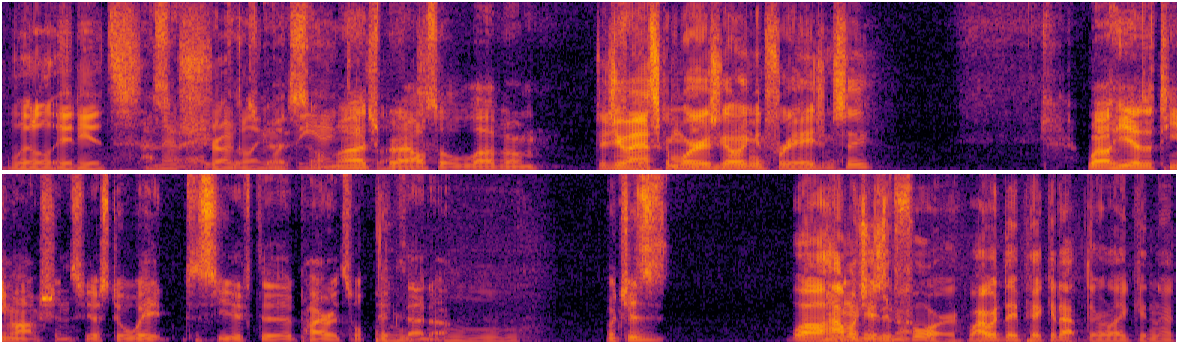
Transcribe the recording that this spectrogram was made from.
little idiots and I they're struggling with the so Yankees. much, but I also love them. Did you ask him where he's going in free agency? Well, he has a team option, so he has to wait to see if the Pirates will pick that up, which is Well, how much is it not. for? Why would they pick it up? They're like in a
